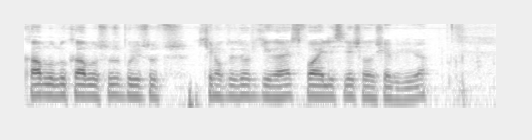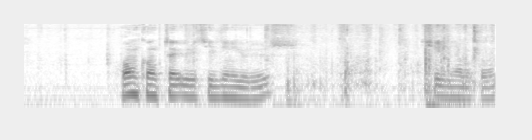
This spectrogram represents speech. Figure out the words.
Kablolu kablosuz Bluetooth 2.4 GHz wireless ile çalışabiliyor. Hong Kong'da üretildiğini görüyoruz. İçeriğine bakalım.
